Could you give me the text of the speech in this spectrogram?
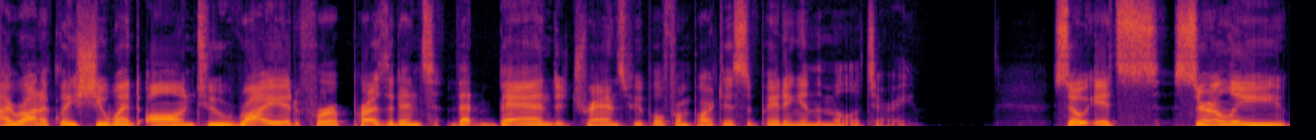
Ironically, she went on to riot for a president that banned trans people from participating in the military. So it's certainly,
